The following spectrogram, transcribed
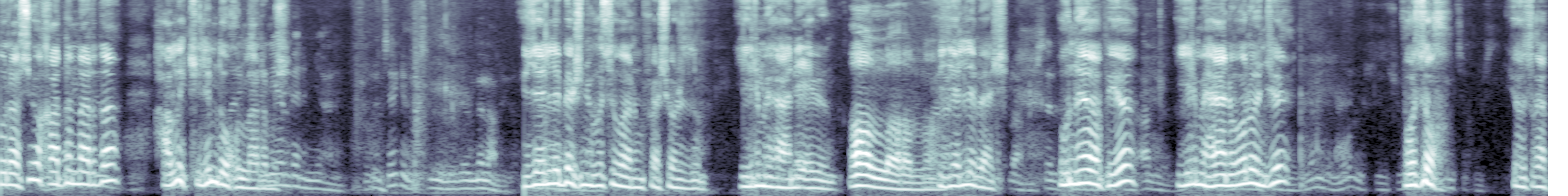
uğraşıyor. Kadınlar da halı kilim alıyor. 155 nüfusu varmış Başoruz'un. 20 hane evin. Allah Allah. 155. Bu ne yapıyor? 20 hane olunca bozuk. Yozgat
